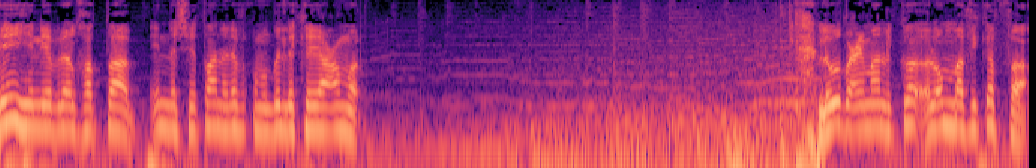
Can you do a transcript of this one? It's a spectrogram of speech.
إيه يا ابن الخطاب إن الشيطان ليفرق من ظلك يا عمر. لو وضع ايمان الأمة في كفة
